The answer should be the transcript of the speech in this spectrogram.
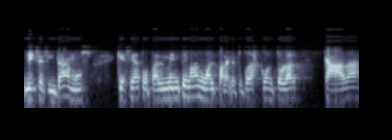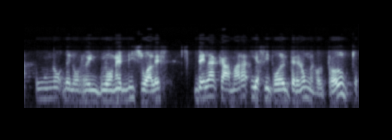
necesitamos que sea totalmente manual para que tú puedas controlar cada uno de los renglones visuales de la cámara y así poder tener un mejor producto.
